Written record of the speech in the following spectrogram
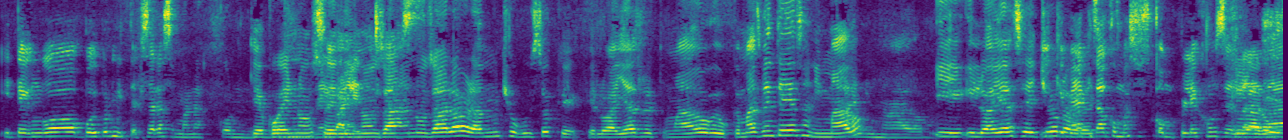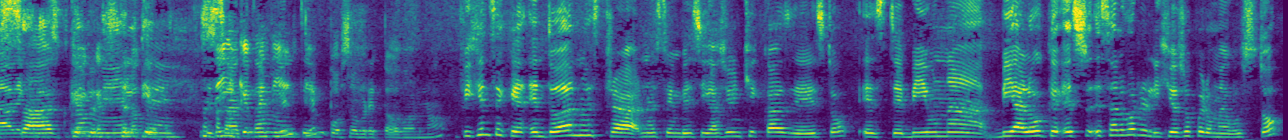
Y tengo, voy por mi tercera semana con. Qué bueno, el Celi, ballet, nos da, nos da la verdad mucho gusto que, que lo hayas retomado o que más bien te hayas animado animado. y, y lo hayas Y hecho. que la me haya quitado que- como esos complejos de Claro, la edad, de que no que me. Sí, que me di el tiempo sobre todo, ¿no? Fíjense que en toda nuestra, nuestra investigación, chicas, de esto, este, vi una, vi algo que es, es algo religioso, pero me gustó,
